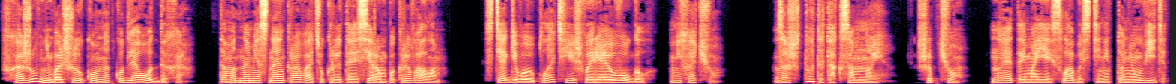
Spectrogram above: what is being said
Вхожу в небольшую комнатку для отдыха. Там одноместная кровать, укрытая серым покрывалом. Стягиваю платье и швыряю в угол. Не хочу. «За что ты так со мной?» Шепчу, но этой моей слабости никто не увидит.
